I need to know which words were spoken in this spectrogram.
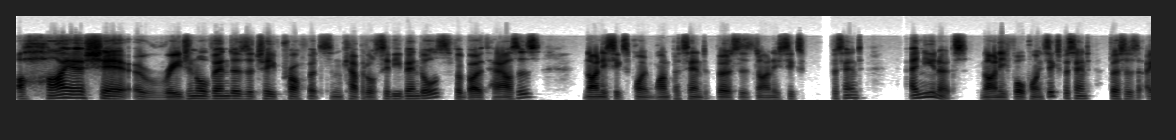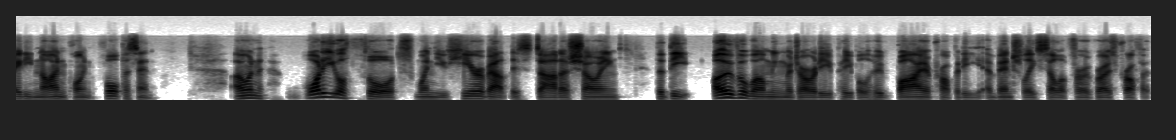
A higher share of regional vendors achieved profits than capital city vendors for both houses, 96.1% versus 96%, and units, 94.6% versus 89.4%. Owen, what are your thoughts when you hear about this data showing that the overwhelming majority of people who buy a property eventually sell it for a gross profit?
